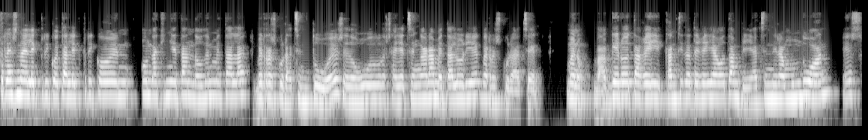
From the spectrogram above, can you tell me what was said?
tresna elektriko eta elektrikoen ondakinetan dauden metalak berreskuratzen du, ez? Edo gu saiatzen gara metal horiek berreskuratzen bueno, ba, gero eta gehi, kantitate gehiagotan pilatzen dira munduan, ez?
